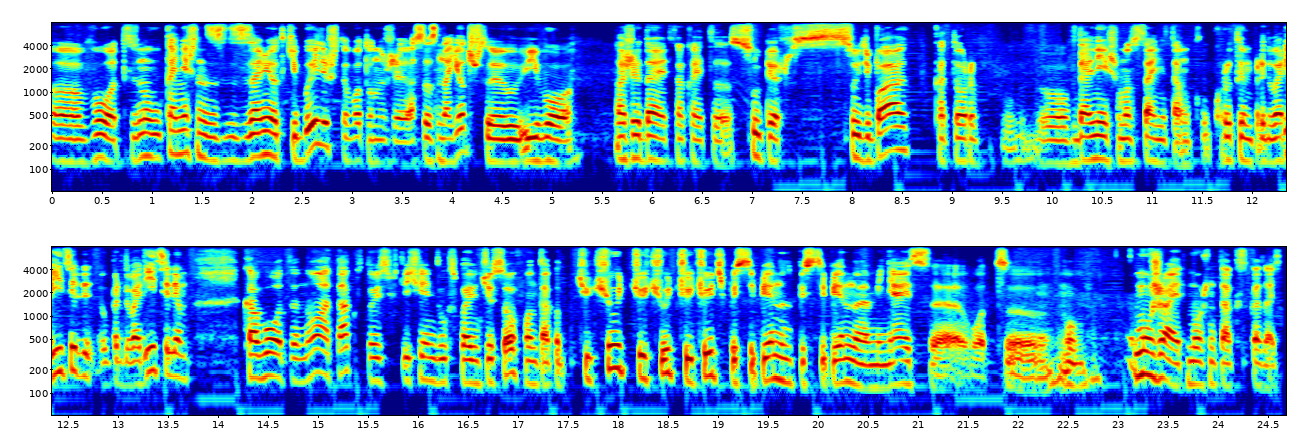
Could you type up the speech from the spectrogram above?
Э, вот. Ну, конечно, заметки были, что вот он уже осознает, что его ожидает какая-то супер судьба, который в дальнейшем он станет там крутым предводителем кого-то. Ну а так, то есть в течение двух с половиной часов он так вот чуть-чуть, чуть-чуть, чуть-чуть постепенно, постепенно меняется вот э, ну, мужает, можно так сказать.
